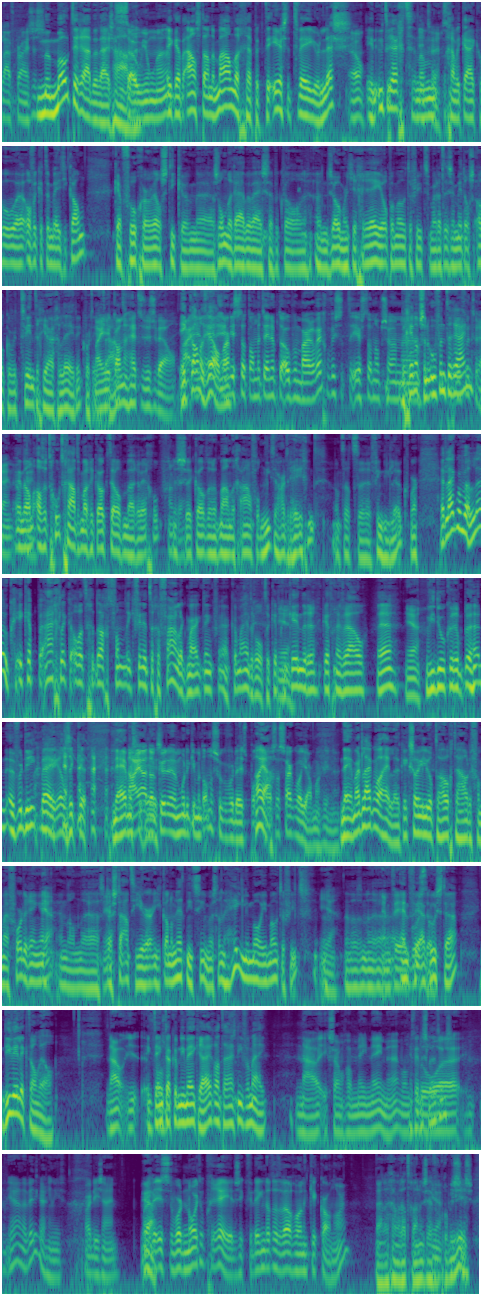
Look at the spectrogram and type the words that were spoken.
mijn motorrijbewijs halen. Zo, jongen. Ik heb aanstaande maandag heb ik de eerste twee uur les Oh. in Utrecht. En dan Utrecht. gaan we kijken hoe, eh, of ik het een beetje kan. Ik heb vroeger wel stiekem eh, zonder rijbewijs heb ik wel een, een zomertje gereden op een motorfiets. Maar dat is inmiddels ook alweer 20 jaar geleden. Ik word maar je oud. kan het dus wel. Ik Maar kan en- het wel, en- maar- En is dat dan meteen op de openbare weg? Of is het eerst dan op zo'n... Begin eh, op zijn oefenterrein. oefenterrein, En dan als het goed gaat, mag ik ook de openbare weg op. Dus eh, ik hoop dat het maandagavond niet te hard regent. Want dat eh, vind ik niet leuk. Maar het lijkt me wel leuk. Ik heb eigenlijk altijd gedacht van, ik vind het te gevaarlijk. Maar ik denk van, ja, kan mij het rot. Ik heb geen kinderen, ik heb geen vrouw. Hè? Wie doe ik er een, verdriet mee? Als ik, eh, nee, maar Nou ja, dan kunnen, moet ik iemand anders zoeken voor deze podcast. Oh ja. Dat zou ik wel jammer vinden. Nee, maar het lijkt me wel heel leuk. Ik zal jullie op de hoogte houden van mijn vorderingen. Ja. En dan, eh, Ja. daar staat hier, je kan hem net niet zien, maar er staat een hele mooie motorfiets. Ja. Dat is een eh, MV MV Agusta. Die wil ik dan wel. Nou, je- Ik denk dat ik hem niet meekrijg, want hij is niet van mij. Nou, ik zou hem gewoon meenemen. Want ik bedoel, eh, ja, dat weet ik eigenlijk niet. Waar die zijn. Maar er, is, er wordt nooit op gereden. Dus ik denk dat het wel gewoon een keer kan hoor. Nou, dan gaan we dat gewoon eens even Ja, proberen. precies.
